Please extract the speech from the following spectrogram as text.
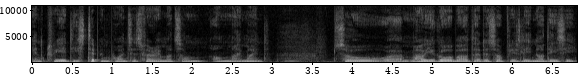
and create these tipping points is very much on on my mind. Mm. So um, how you go about that is obviously not easy.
